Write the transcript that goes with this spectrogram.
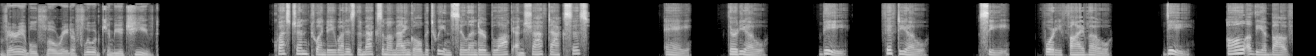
variable flow rate of fluid can be achieved. Question 20 What is the maximum angle between cylinder block and shaft axis? A. 30 O. B. 50 O. C. 45 O. D. All of the above.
